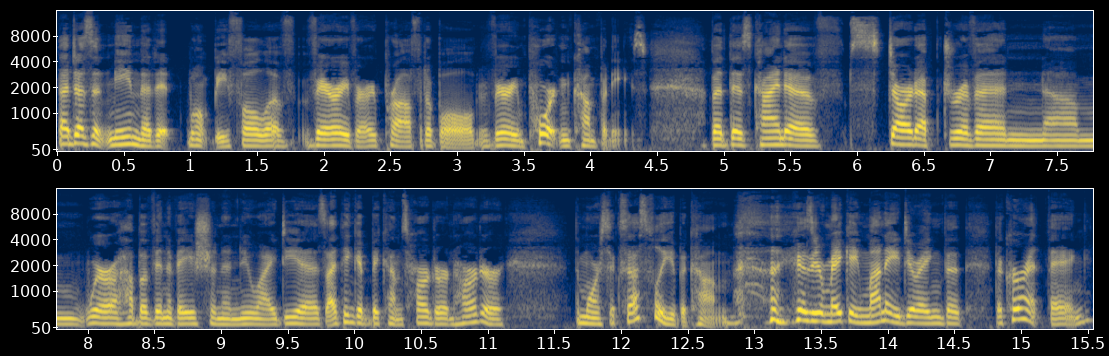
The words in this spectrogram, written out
that doesn't mean that it won't be full of very, very profitable, very important companies. But this kind of startup driven, um, we're a hub of innovation and new ideas, I think it becomes harder and harder the more successful you become because you're making money doing the, the current thing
